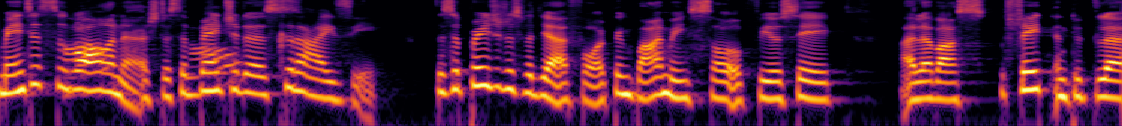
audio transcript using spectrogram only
Mense is so anders. Dis 'n prejudice. Crazy. Dis 'n prejudice wat jy ervaar. Ek dink baie mense sal vir jou sê hulle was vet en toe hulle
